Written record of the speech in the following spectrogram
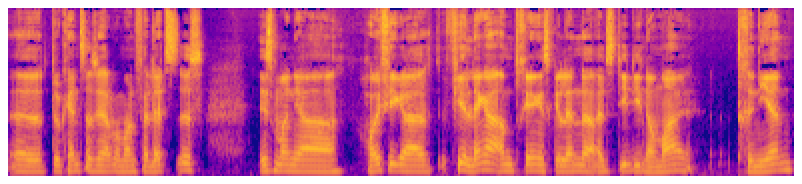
äh, du kennst das ja, wenn man verletzt ist, ist man ja häufiger viel länger am Trainingsgelände als die, die normal trainieren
